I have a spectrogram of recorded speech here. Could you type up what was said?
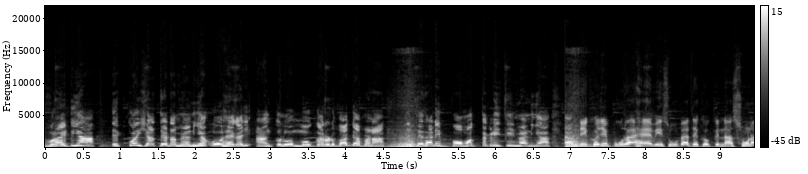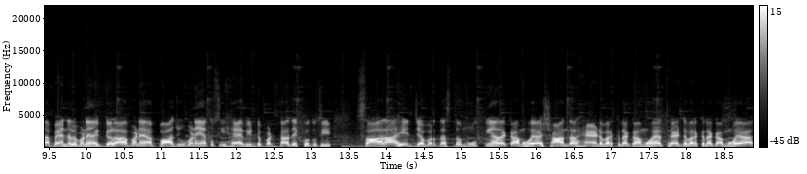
ਵੈਰਾਈਟੀਆਂ ਇੱਕੋ ਹੀ ਛੱਤ ਹੇਠਾਂ ਮਿਲਣੀਆਂ ਉਹ ਹੈਗਾ ਜੀ ਅੰਕਲੋ ਮੋਗਾ ਰੋਡ ਵਾਘਾ ਆਪਣਾ ਜਿੱਥੇ ਸਾਡੀ ਬਹੁਤ ਤਕੜੀ ਚੀਜ਼ ਮਿਲਣੀ ਆ। ਦੇਖੋ ਜੀ ਪੂਰਾ ਹੈਵੀ ਸੂਟ ਆ ਦੇਖੋ ਕਿੰਨਾ ਸੋਹਣਾ ਪੈਨਲ ਬਣਿਆ ਗਲਾ ਬਣਿਆ ਬਾਜੂ ਬਣਿਆ ਤੁਸੀਂ ਹੈਵੀ ਦੁਪੱਟਾ ਦੇਖੋ ਤੁਸੀਂ। ਸਾਰਾ ਹੀ ਜ਼ਬਰਦਸਤ ਮੋਤੀਆਂ ਦਾ ਕੰਮ ਹੋਇਆ, ਸ਼ਾਨਦਾਰ ਹੈਂਡ ਵਰਕ ਦਾ ਕੰਮ ਹੋਇਆ ਥ੍ਰੈਡ ਵਰਕ ਦਾ ਕੰਮ ਹੋਇਆ।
